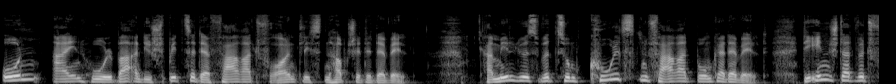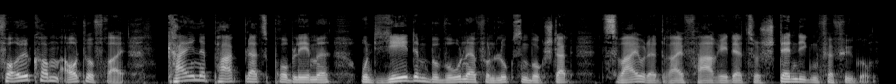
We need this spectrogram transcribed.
uneinholbar an die Spitze der fahrradfreundlichsten Hauptstädte der Welt. Hamilius wird zum coolsten Fahrradbunker der Welt. Die Innenstadt wird vollkommen autofrei keine Parkplatzprobleme und jedem Bewohner von Luxemburg Stadt zwei oder drei Fahrräder zur ständigen Verfügung.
